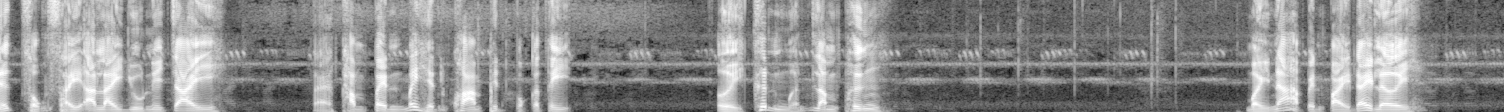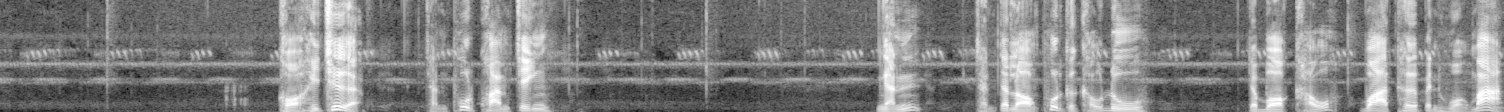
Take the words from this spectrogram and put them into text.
นึกสงสัยอะไรอยู่ในใจ แต่ทำเป็นไม่เห็นความผิดปกติ เอ่ยขึ้นเหมือนลำพึง ไม่น่าเป็นไปได้เลย ขอให้เชื่อ ฉันพูดความจริง งั้นฉันจะลองพูดกับเขาดู จะบอกเขาว่าเธอเป็นห่วงมาก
